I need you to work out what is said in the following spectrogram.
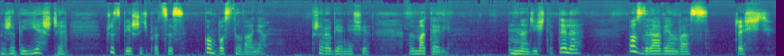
żeby jeszcze przyspieszyć proces kompostowania, przerabiania się materii. Na dziś to tyle. Pozdrawiam Was. Cześć.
